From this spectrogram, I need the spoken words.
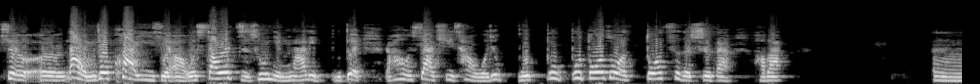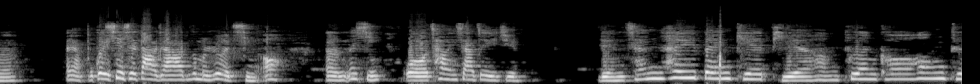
是呃那我们就快一些啊我稍微指出你们哪里不对然后下去唱我就不不不多做多次的示范好吧？嗯哎呀不过谢谢大家那么热情哦。嗯，那行，我唱一下这一句。连残黑半贴片片空特，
